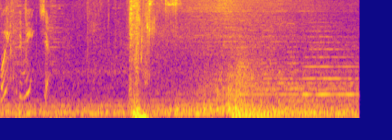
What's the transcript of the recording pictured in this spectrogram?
Pleased to meet you.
